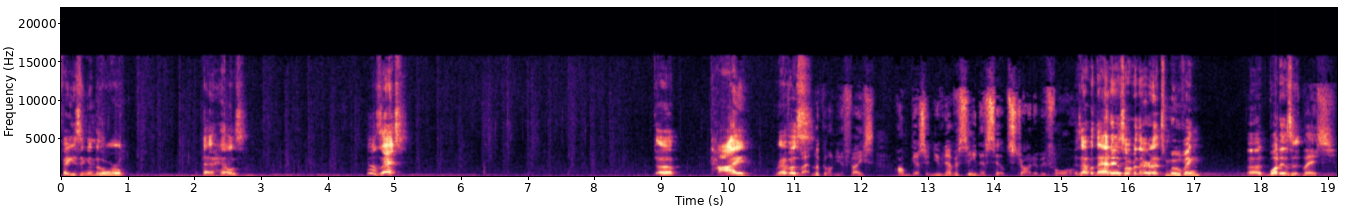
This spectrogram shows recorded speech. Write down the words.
phasing into the world. What the hell is... hell's this? Uh, hi? Revis? look on your face, I'm guessing you've never seen a silt strider before. Is that what that is over there that's moving? Uh, what is it? This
